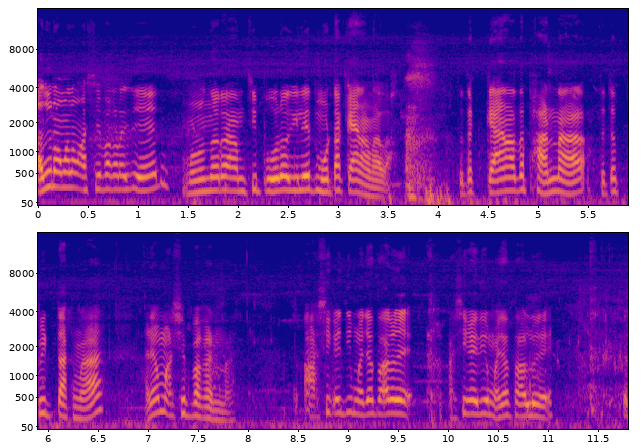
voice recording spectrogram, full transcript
अजून आम्हाला मासे पकडायचे आहेत. म्हणून जरा आमची पोरं गेली आहेत मोठा कॅन आणायला. तर त्या कॅन आता फाडणार त्याच्यात पीठ टाकणार आणि मग मासे पकडणार. अशी काही ती मजा चालू आहे. अशी काही ती मजा चालू आहे. तर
